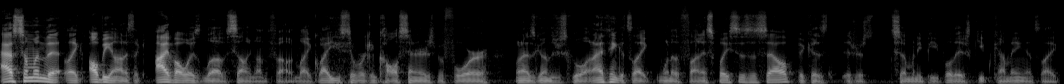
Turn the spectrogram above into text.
as someone that like, I'll be honest, like I've always loved selling on the phone. Like I used to work in call centers before when I was going through school, and I think it's like one of the funnest places to sell because there's just so many people. They just keep coming. It's like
